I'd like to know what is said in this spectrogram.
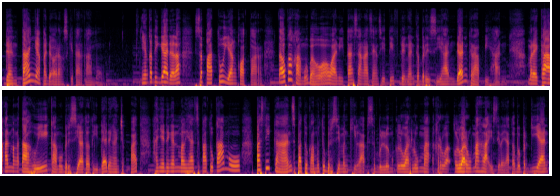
dan tanya pada orang sekitar kamu. Yang ketiga adalah sepatu yang kotor. Tahukah kamu bahwa wanita sangat sensitif dengan kebersihan dan kerapihan? Mereka akan mengetahui kamu bersih atau tidak dengan cepat hanya dengan melihat sepatu kamu. Pastikan sepatu kamu tuh bersih mengkilap sebelum keluar rumah, keluar rumah lah istilahnya atau bepergian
